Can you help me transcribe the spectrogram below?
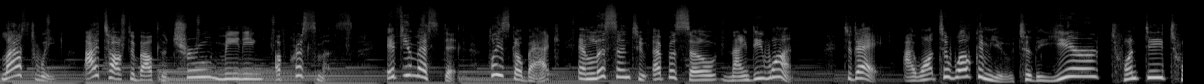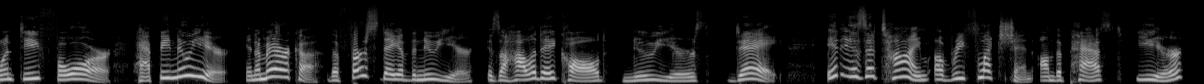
Last week, I talked about the true meaning of Christmas. If you missed it, please go back and listen to episode 91. Today, I want to welcome you to the year 2024. Happy New Year! In America, the first day of the new year is a holiday called New Year's Day. It is a time of reflection on the past year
